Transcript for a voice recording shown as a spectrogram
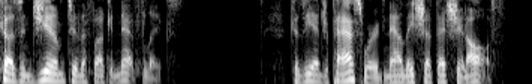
cousin Jim to the fucking Netflix. Because he had your password. Now they shut that shit off.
